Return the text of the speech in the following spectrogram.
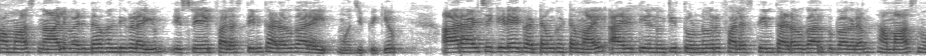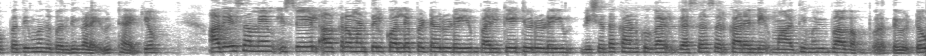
ഹമാസ് നാല് വനിതാ ബന്ദികളെയും ഇസ്രയേൽ ഫലസ്തീൻ തടവുകാരെയും മോചിപ്പിക്കും. ആറാഴ്ചയ്ക്കിടെ ഘട്ടം ഘട്ടമായി ആയിരത്തി എണ്ണൂറ്റി തൊണ്ണൂറ് ഫലസ്തീൻ തടവുകാർക്ക് പകരം ഹമാസ് മുപ്പത്തിമൂന്ന് ബന്ദികളെ വിട്ടയക്കും. അതേസമയം ഇസ്രയേൽ ആക്രമണത്തിൽ കൊല്ലപ്പെട്ടവരുടെയും പരിക്കേറ്റവരുടെയും വിശദ കണക്കുകൾ ഗസ സർക്കാരിന്റെ മാധ്യമ വിഭാഗം പുറത്തുവിട്ടു.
